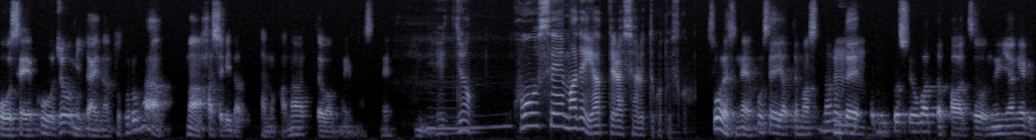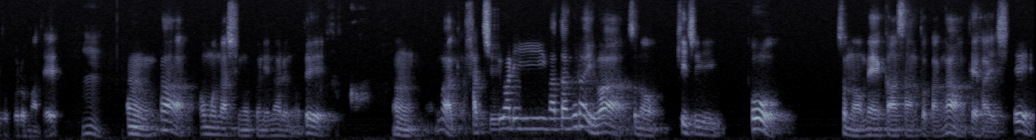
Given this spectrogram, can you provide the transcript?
構成工場みたいなところが、まあ、走りだったのかなっては思いますね。えじゃあ構成までやってらっしゃるってことですか？そうですね、補正やってます。なので、うんプリントし終わったパーツを縫い上げるところまで、うん。うん、が主な仕事になるので、うん、まあ、8割方ぐらいは、その生地を、そのメーカーさんとかが手配して、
